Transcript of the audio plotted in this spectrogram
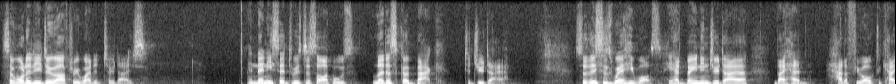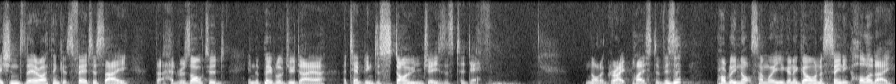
So, what did he do after he waited two days? And then he said to his disciples, Let us go back to Judea. So, this is where he was. He had been in Judea. They had had a few altercations there, I think it's fair to say, that had resulted in the people of Judea attempting to stone Jesus to death. Not a great place to visit. Probably not somewhere you're going to go on a scenic holiday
